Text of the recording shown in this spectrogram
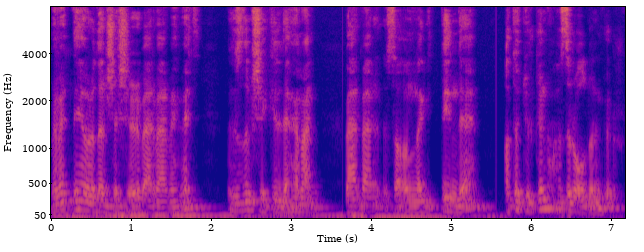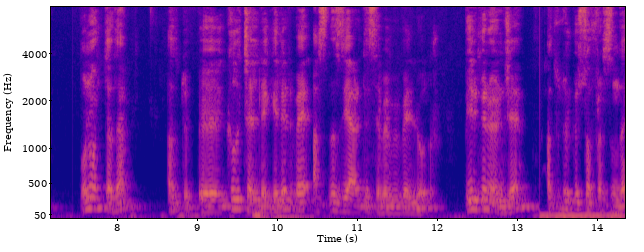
Mehmet neye uğradığını şaşırır Berber Mehmet. Hızlı bir şekilde hemen berber salonuna gittiğinde Atatürk'ün hazır olduğunu görür. Bu noktada Atatürk e, Kılıçeli ile gelir ve aslında ziyaretin sebebi belli olur. Bir gün önce Atatürk'ün sofrasında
